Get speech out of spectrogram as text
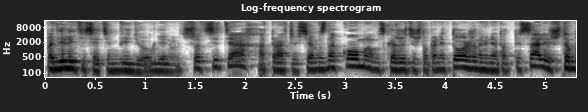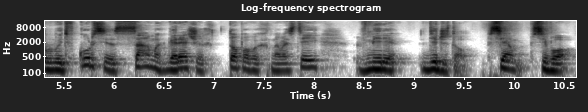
поделитесь этим видео где-нибудь в соцсетях, отправьте всем знакомым, скажите, чтобы они тоже на меня подписались, чтобы быть в курсе самых горячих топовых новостей в мире Digital. Всем всего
